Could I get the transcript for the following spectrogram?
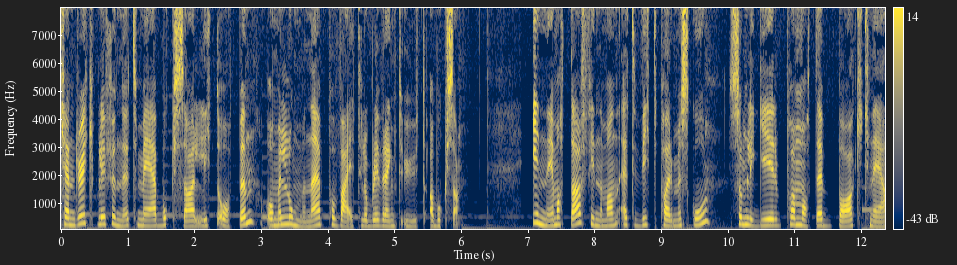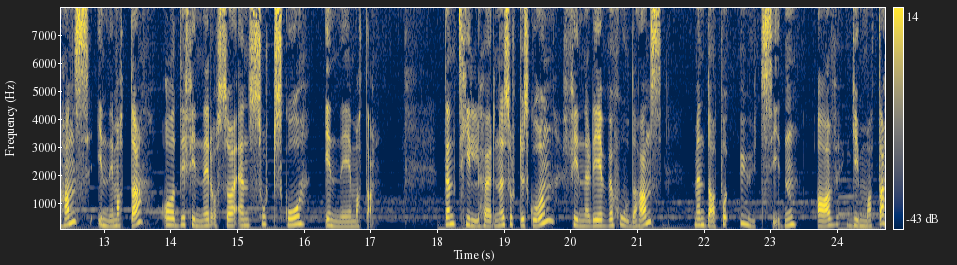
Kendrick blir funnet med buksa litt åpen og med lommene på vei til å bli vrengt ut av buksa. Inne i matta finner man et hvitt par med sko som ligger på en måte bak kneet hans inne i matta, og de finner også en sort sko inni matta. Den tilhørende sorte skoen finner de ved hodet hans, men da på utsiden av gymmatta.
